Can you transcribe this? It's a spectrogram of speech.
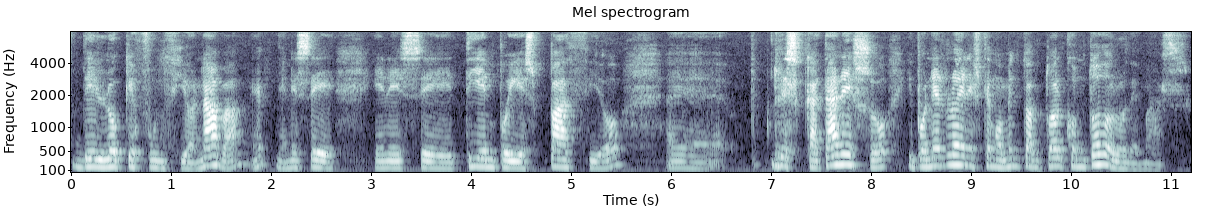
de lo que funcionaba ¿eh? en, ese, en ese tiempo y espacio, eh, rescatar eso y ponerlo en este momento actual con todo lo demás,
